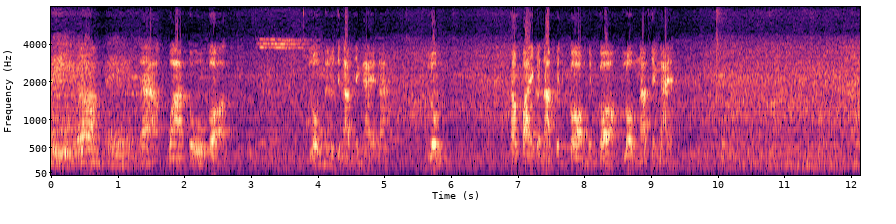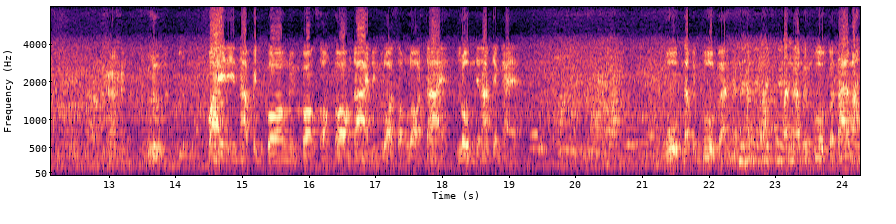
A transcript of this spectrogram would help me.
ติย่อมเป็น นะวาโตก็ ลมไม่รู้จะนับยังไงนะลม ถ้าไฟก็นับเป็นกองเป็นกอง ลมนับยังไง ไฟนี่นับเป็น กองสองกองได้หนึ่งหลอดสองหลอดได้ ลมจะนับยังไงวูบนับเป็นวูบอะมันนับเป็นวูบก็ตาลา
